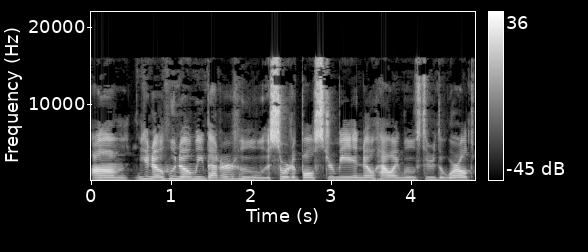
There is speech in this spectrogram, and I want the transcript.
um, you know, who know me better, who sort of bolster me and know how I move through the world,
